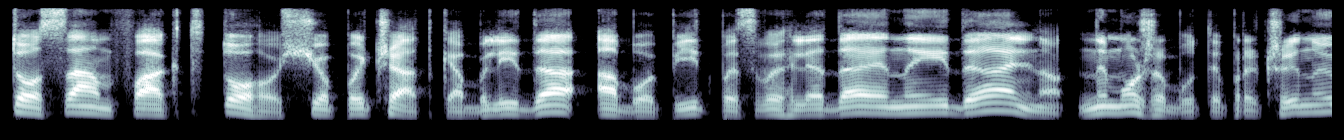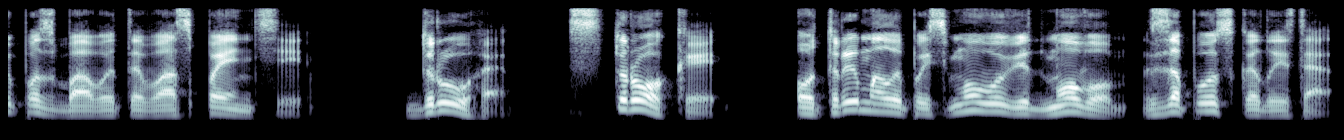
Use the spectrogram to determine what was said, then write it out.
то сам факт того, що печатка бліда або підпис виглядає не ідеально, не може бути причиною позбавити вас пенсії. Друге. Строки. Отримали письмову відмову, запускалися.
